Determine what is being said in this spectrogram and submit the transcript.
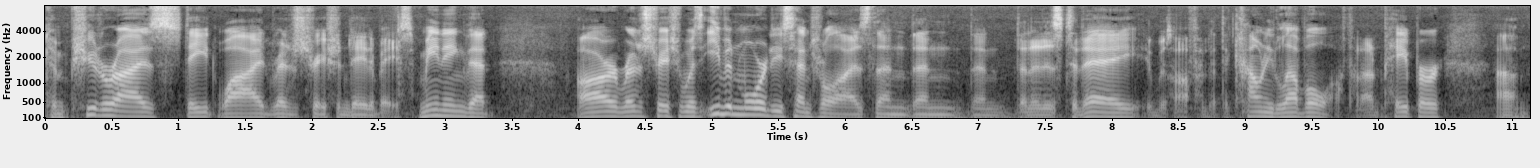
computerized statewide registration database, meaning that our registration was even more decentralized than, than, than, than it is today. It was often at the county level, often on paper. Um,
